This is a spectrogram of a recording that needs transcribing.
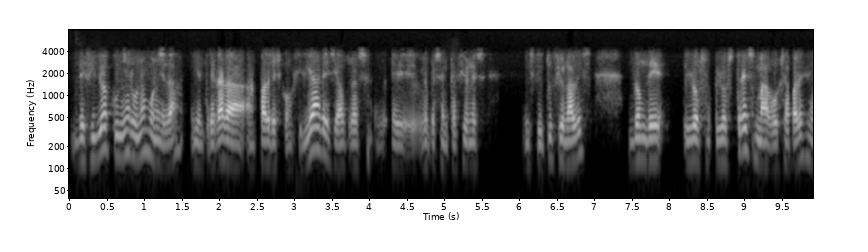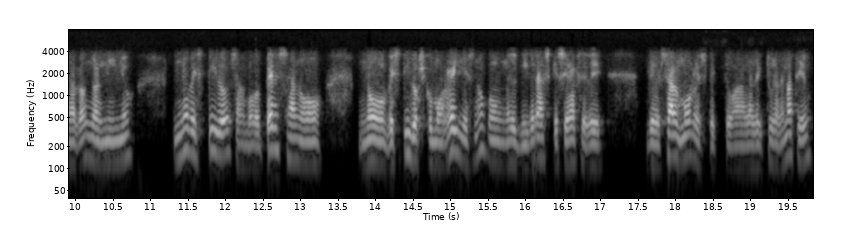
decidió acuñar una moneda y entregar a, padres conciliares y a otras eh, representaciones institucionales, donde los, tres magos aparecen hablando al niño, no vestidos al modo persa, no, no vestidos como reyes, ¿no? Con el midrash que se hace de, del Salmo respecto a la lectura de Mateo,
